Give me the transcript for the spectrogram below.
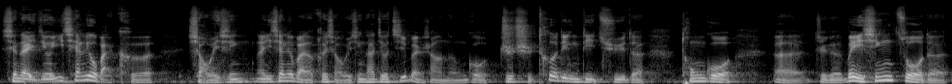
现在已经有一千六百颗小卫星，那一千六百颗小卫星，它就基本上能够支持特定地区的通过呃这个卫星做的。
